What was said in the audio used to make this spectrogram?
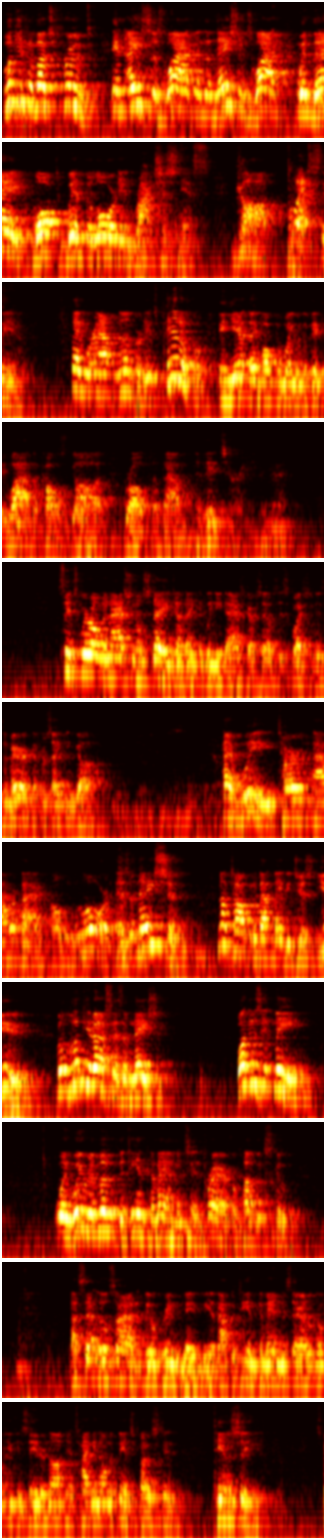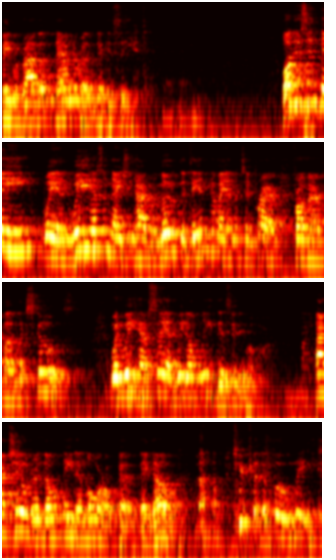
Look at the much fruit in Asa's life and the nation's life when they walked with the Lord in righteousness. God bless them. They were outnumbered. It's pitiful. And yet they walked away with a victory. Why? Because God brought about the victory. Since we're on a national stage, I think that we need to ask ourselves this question Is America forsaking God? Have we turned our back on the Lord as a nation? not talking about maybe just you, but look at us as a nation. What does it mean when we remove the Ten Commandments in prayer from public school. That's that little sign that Bill Green gave me about the Ten Commandments there. I don't know if you can see it or not. It's hanging on a fence post in Tennessee. As people drive up and down the road, they can see it. What does it mean when we as a nation have removed the Ten Commandments in prayer from our public schools? When we have said we don't need this anymore? Our children don't need a moral code. They don't. you could have fooled me.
